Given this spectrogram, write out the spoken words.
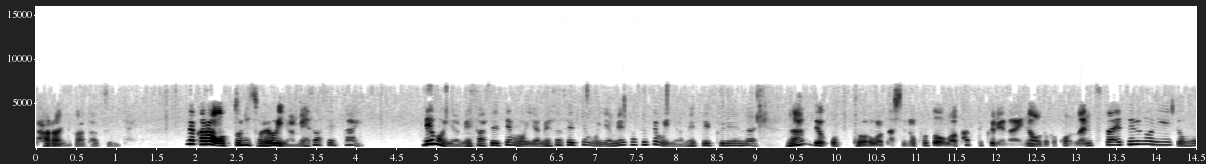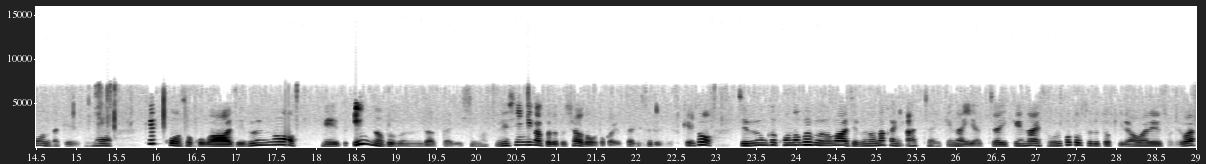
腹が立つみたいな。だから夫にそれをやめさせたい。でもやめさせてもやめさせてもやめさせてもやめてくれない。なんで夫は私のことを分かってくれないのとかこんなに伝えてるのにって思うんだけれども結構そこは自分のえーと、陰の部分だったりしますね。心理学だとシャドウとか言ったりするんですけど、自分がこの部分は自分の中にあっちゃいけない、やっちゃいけない、そういうことをすると嫌われる、それは、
